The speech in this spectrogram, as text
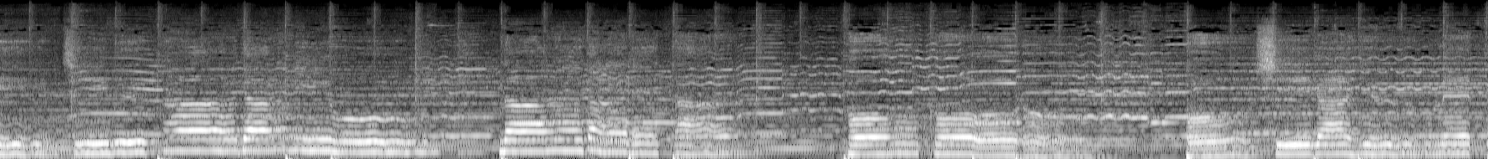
が滲む鏡を流れた心星が揺れて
